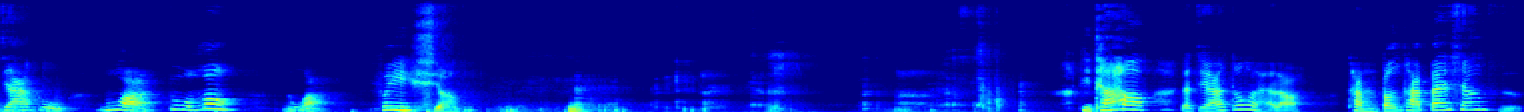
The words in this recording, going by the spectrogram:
加固，努尔做梦，努尔飞翔。几天后，大家都来了，他们帮他搬箱子。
